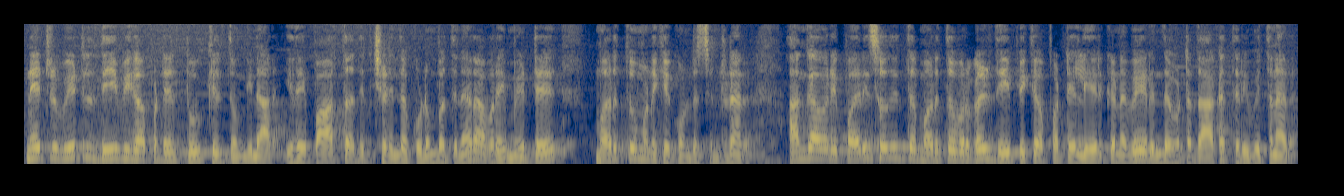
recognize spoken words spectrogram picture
நேற்று வீட்டில் தீபிகா பட்டேல் தூக்கில் தொங்கினார். இதை பார்த்து அதிர்ச்சியடைந்த குடும்பத்தினர் அவரை மீட்டு மருத்துவமனைக்கு கொண்டு சென்றனர். அங்கு அவரை பரிசோதித்த மருத்துவர்கள் தீபிகா பட்டேல் ஏற்கனவே இருந்துவிட்டதாக தெரிவித்தனர்.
